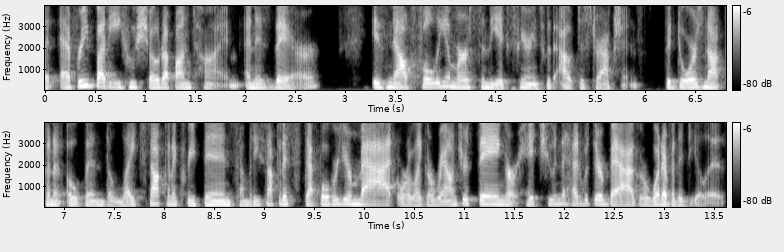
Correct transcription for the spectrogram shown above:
that everybody who showed up on time and is there is now fully immersed in the experience without distractions. The door's not going to open, the light's not going to creep in, somebody's not going to step over your mat or like around your thing or hit you in the head with their bag or whatever the deal is.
